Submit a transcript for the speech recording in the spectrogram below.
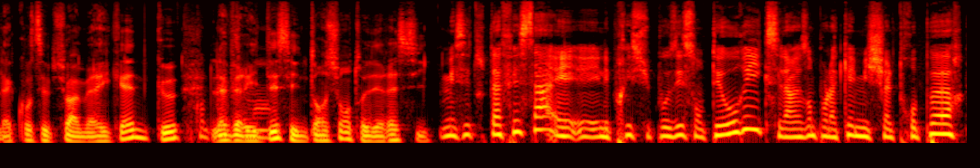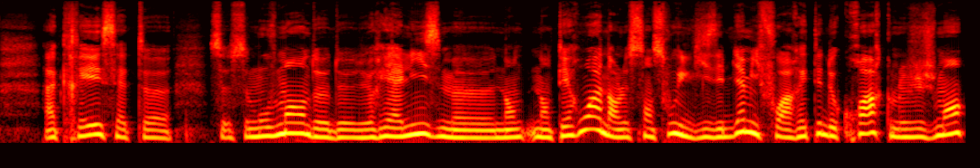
la conception américaine que la vérité, c'est une tension entre des récits. Mais c'est tout à fait ça, et, les présupposés sont théoriques. C'est la raison pour laquelle Michel Tropper a créé cette, euh, ce, mouvement de, réalisme euh, nanterrois, dans le sens où il disait bien, mais il faut arrêter de croire que le jugement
